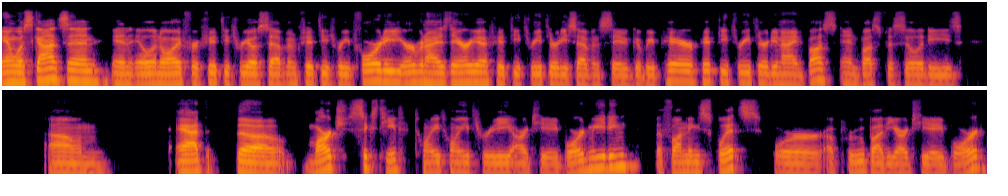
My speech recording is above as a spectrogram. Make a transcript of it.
And Wisconsin in Illinois for 5307, 5340 urbanized area, fifty-three thirty-seven state of good repair, fifty-three thirty-nine bus and bus facilities. Um, at the March sixteenth, twenty twenty-three RTA board meeting, the funding splits were approved by the RTA board.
